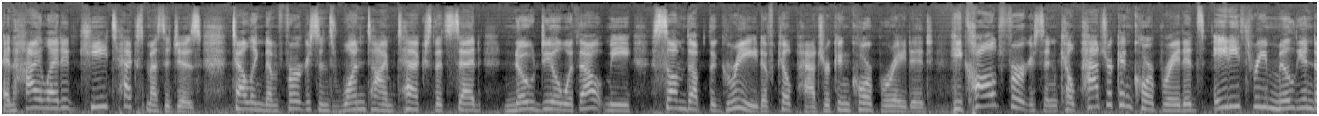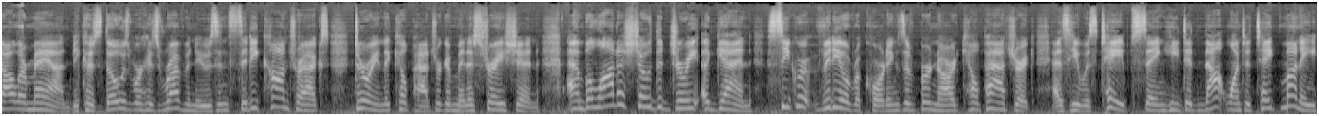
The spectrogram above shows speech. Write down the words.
and highlighted key text messages, telling them Ferguson's one-time text that said, no deal without me, summed up the greed of Kilpatrick Incorporated. He called Ferguson Kilpatrick Incorporated's 83 $3 million man because those were his revenues in city contracts during the Kilpatrick administration. And Bullotta showed the jury again secret video recordings of Bernard Kilpatrick as he was taped saying he did not want to take money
